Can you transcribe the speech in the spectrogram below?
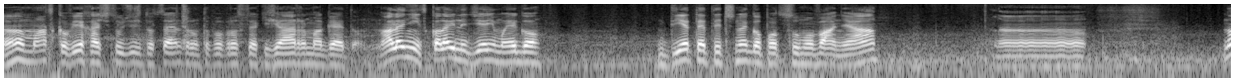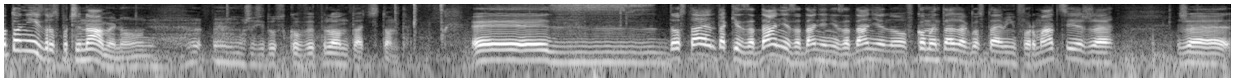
O matko, wjechać tu gdzieś do centrum to po prostu jakiś armagedon. No ale nic, kolejny dzień mojego dietetycznego podsumowania. Eee, No to nic, rozpoczynamy. No. Muszę się tylko wyplątać stąd. Eee, Dostałem takie zadanie, zadanie, nie zadanie. No, w komentarzach dostałem informację, że, że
